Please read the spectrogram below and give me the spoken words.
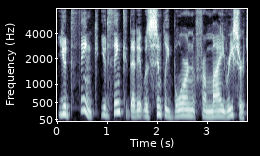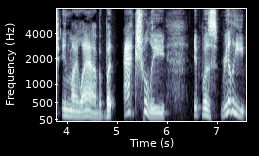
you'd think you'd think that it was simply born from my research in my lab, but actually it was really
